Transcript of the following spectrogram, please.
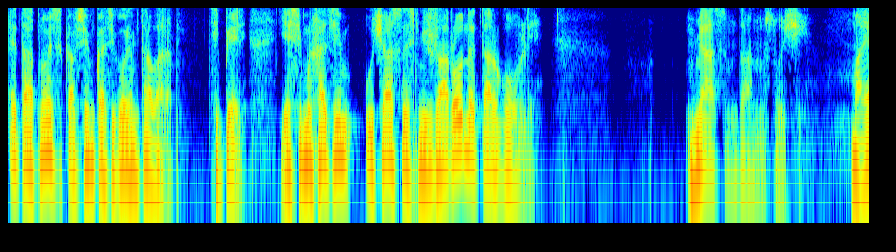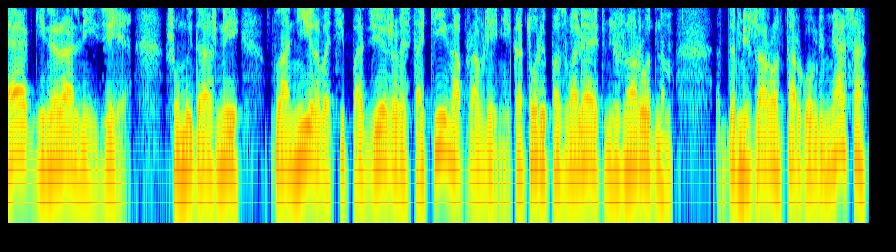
Это относится ко всем категориям товаров. Теперь, если мы хотим участвовать в международной торговле, мясом в данном случае, моя генеральная идея, что мы должны планировать и поддерживать такие направления, которые позволяют международным, международной торговле мяса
